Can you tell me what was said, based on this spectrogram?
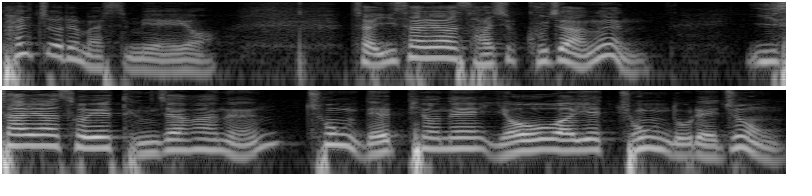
8절의 말씀이에요. 자, 이사야 49장은 이사야서에 등장하는 총 4편의 여호와의 종 노래 중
